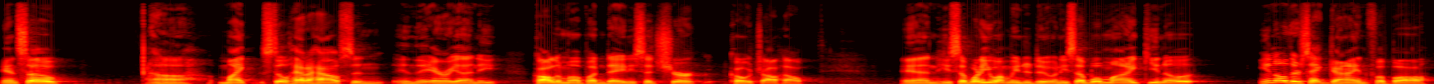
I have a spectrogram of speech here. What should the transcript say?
And so uh, Mike still had a house in, in the area, and he called him up one day and he said, Sure, coach, I'll help. And he said, What do you want me to do? And he said, Well, Mike, you know, you know there's that guy in football.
